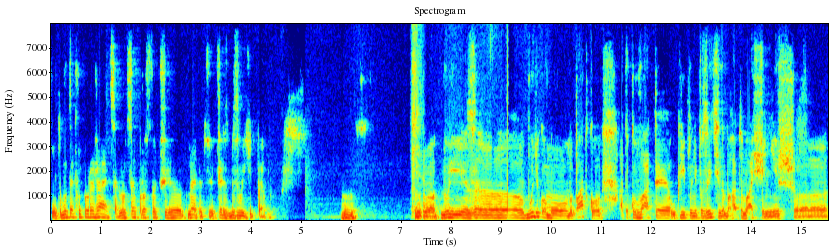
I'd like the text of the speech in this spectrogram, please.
і тому техніка вражається. Ну це просто чи- знаєте, через безвихідь, певно. Ну і з, е, в будь-якому випадку атакувати укріплені позиції набагато важче, ніж е,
